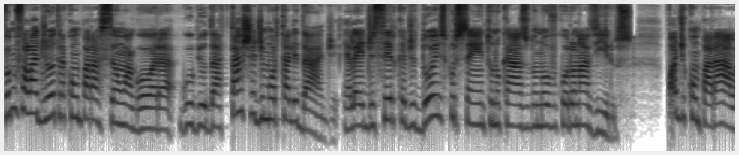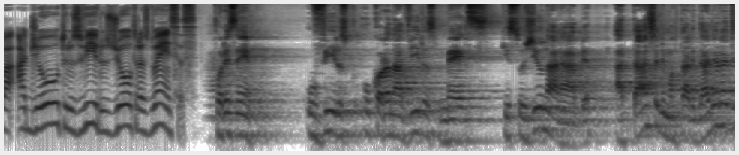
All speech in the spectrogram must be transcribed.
Vamos falar de outra comparação agora, Gúbio, da taxa de mortalidade. Ela é de cerca de 2% no caso do novo coronavírus. Pode compará-la a de outros vírus, de outras doenças? Por exemplo, o vírus, o coronavírus MERS, que surgiu na Arábia, a taxa de mortalidade era de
